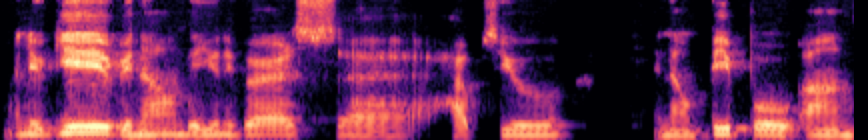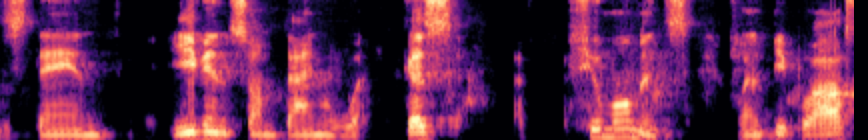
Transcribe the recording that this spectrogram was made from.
when you give, you know, the universe uh, helps you. You know, people understand. Even sometimes, because a few moments when people ask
